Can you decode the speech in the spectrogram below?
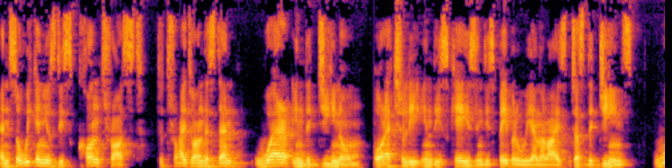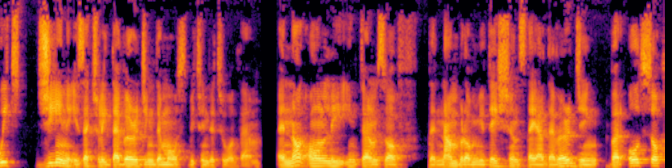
And so we can use this contrast to try to understand where in the genome, or actually in this case, in this paper, we analyzed just the genes, which gene is actually diverging the most between the two of them. And not only in terms of the number of mutations they are diverging, but also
